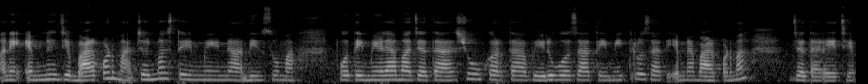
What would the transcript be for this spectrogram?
અને એમને જે બાળપણમાં જન્માષ્ટમીના દિવસોમાં પોતે મેળામાં જતા, શું કરતા, ભેરુઓ સાથે, મિત્રો સાથે એમના બાળપણમાં જતા રહે છે.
